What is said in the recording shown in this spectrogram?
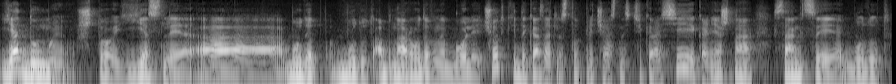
я думаю, что если а, будут, будут обнародованы более четкие доказательства причастности к России, конечно, санкции будут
